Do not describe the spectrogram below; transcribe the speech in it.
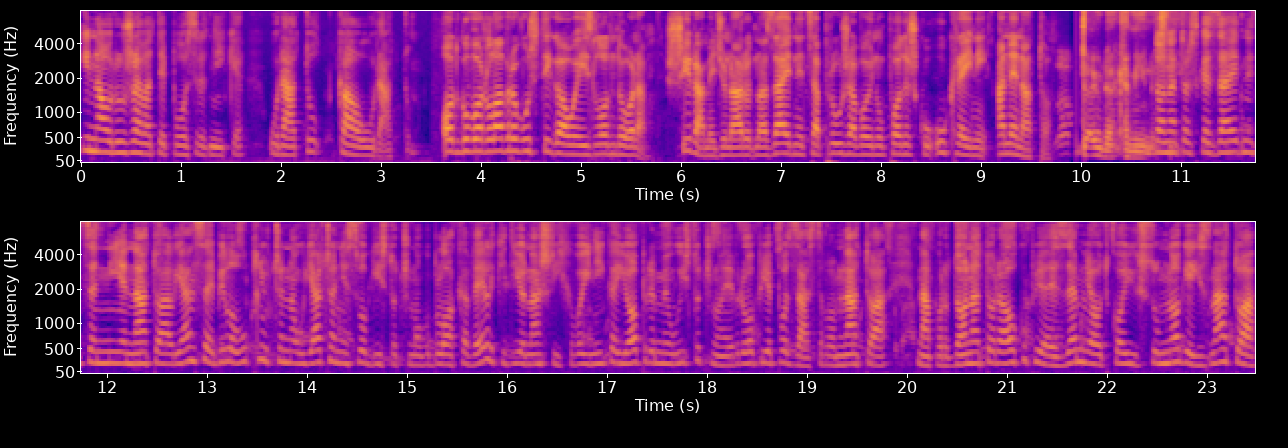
i naoružavate posrednike u ratu kao u ratu? Odgovor Lavrovu stigao je iz Londona. Šira međunarodna zajednica pruža vojnu podršku Ukrajini, a ne NATO. Donatorska zajednica nije NATO. Alijansa je bila uključena u jačanje svog istočnog bloka. Veliki dio naših vojnika i opreme u istočnoj Evropi je pod zastavom NATO-a. Napor donatora okupio je zemlja od kojih su mnoge iz NATO-a,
